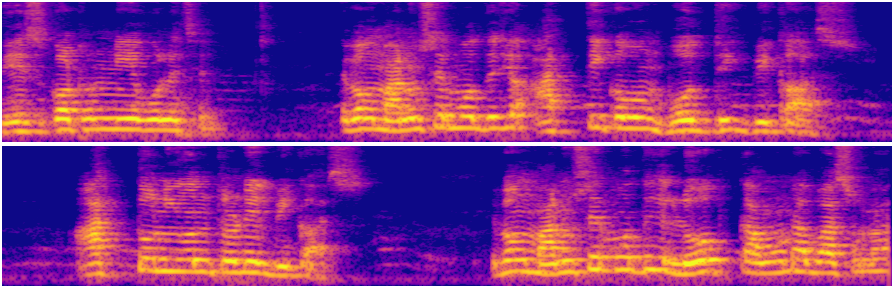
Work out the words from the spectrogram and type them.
দেশ গঠন নিয়ে বলেছেন, এবং মানুষের মধ্যে যে আত্মিক এবং বৌদ্ধিক বিকাশ, আত্মনিয়ন্ত্রণের বিকাশ, এবং মানুষের মধ্যে লোভ, কামনা, বাসনা,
